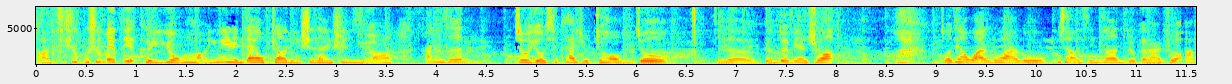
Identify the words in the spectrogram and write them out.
啊，其实不是妹子也可以用哈，因为人家又不知道你是男是女哦。那你跟就游戏开局之后，你就记得跟对面说，啊，昨天玩撸啊撸，不小心呢，你就跟他说啊。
